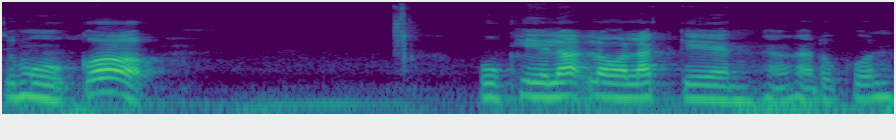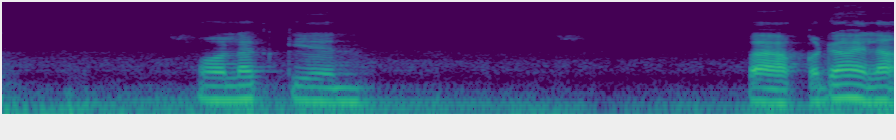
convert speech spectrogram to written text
จมูกก็ โอเคแล้วรอรัดแกนนะคะทุกคน รอรัดแกน ปากก็ได้ละ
